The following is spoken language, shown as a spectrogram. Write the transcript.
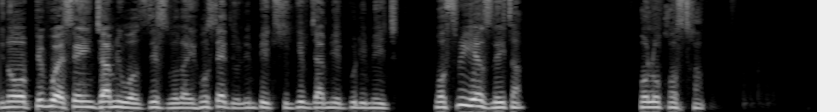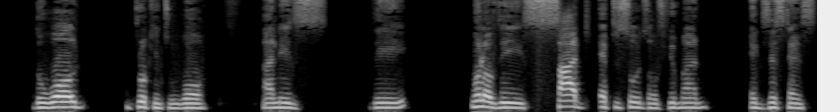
You know, people were saying Germany was this, but he hosted the Olympics to give Germany a good image. But three years later, Holocaust happened. The world broke into war and it's the, one of the sad episodes of human existence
